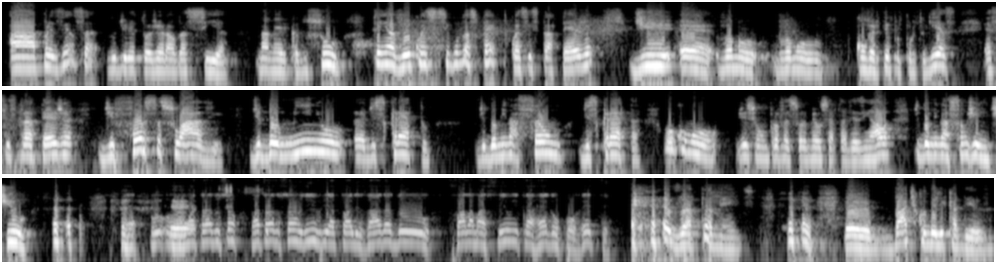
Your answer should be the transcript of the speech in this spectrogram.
A presença do diretor-geral da CIA na América do Sul tem a ver com esse segundo aspecto, com essa estratégia de, é, vamos, vamos converter para o português, essa estratégia de força suave, de domínio é, discreto, de dominação discreta, ou como disse um professor meu certa vez em aula, de dominação gentil. É, é, uma, tradução, uma tradução livre e atualizada do fala macio e carrega o porrete. Exatamente. É, bate com delicadeza.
